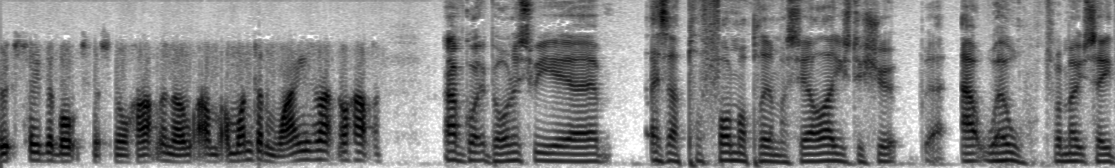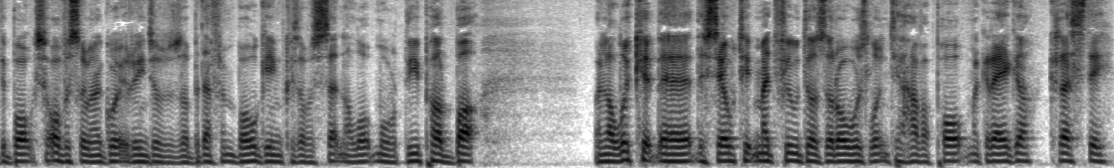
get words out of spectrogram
outside the box, and it's not happening. I'm, I'm wondering why is that not happening? I've got to be honest with you. Uh, as a former player myself, I used to shoot at will from outside the box. Obviously, when I go to Rangers, it was a different ball game because I was sitting a lot more deeper. But when I look at the the Celtic midfielders, they're always looking to have a pop. McGregor, Christie,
